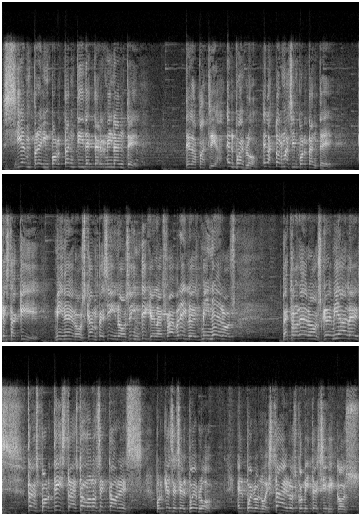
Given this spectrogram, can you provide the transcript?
siempre importante y determinante de la patria, el pueblo, el actor más importante que está aquí, mineros, campesinos, indígenas, fabriles, mineros, petroleros, gremiales, transportistas, todos los sectores, porque ese es el pueblo. El pueblo no está en los comités cívicos,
